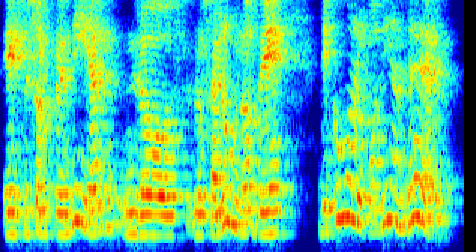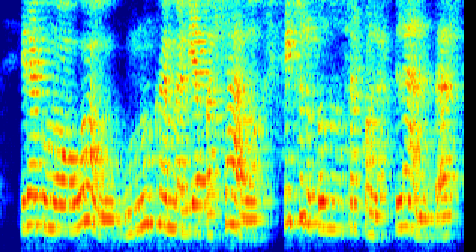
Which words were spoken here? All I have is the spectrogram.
eh, se sorprendían los, alumnos de, cómo lo podían ver. Era como, wow, nunca me había pasado. Esto lo podemos hacer con las plantas,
